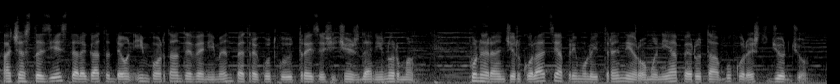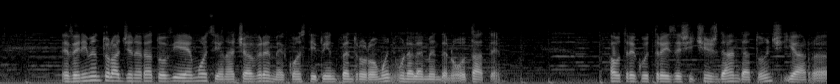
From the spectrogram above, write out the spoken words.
Această zi este legată de un important eveniment petrecut cu 35 de ani în urmă, punerea în circulație a primului tren din România pe ruta București-Giurgiu. Evenimentul a generat o vie emoție în acea vreme, constituind pentru români un element de noutate. Au trecut 35 de ani de atunci, iar uh,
